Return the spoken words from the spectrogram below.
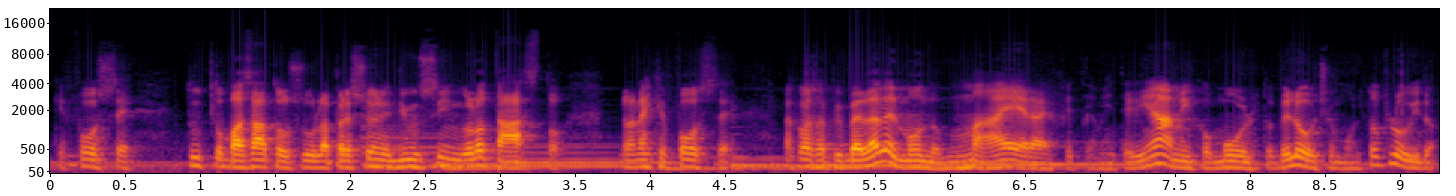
che fosse tutto basato sulla pressione di un singolo tasto non è che fosse la cosa più bella del mondo ma era effettivamente dinamico molto veloce molto fluido.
